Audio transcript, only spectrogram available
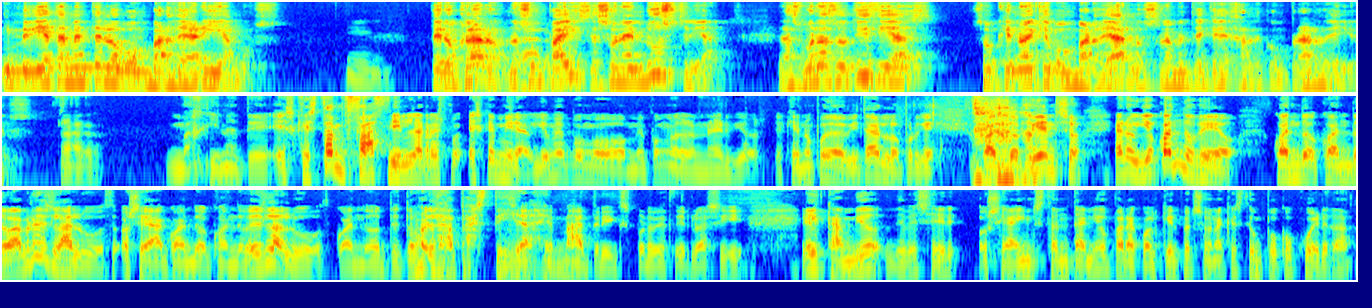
inmediatamente lo bombardearíamos. Mm. Pero claro, no es un país, es una industria. Las buenas noticias son que no hay que bombardearlos, solamente hay que dejar de comprar de ellos. Claro. Imagínate, es que es tan fácil la respuesta. Es que mira, yo me pongo, me pongo los nervios, es que no puedo evitarlo, porque cuando pienso, claro, yo cuando veo, cuando, cuando abres la luz, o sea, cuando, cuando ves la luz, cuando te tomas la pastilla de Matrix, por decirlo así, el cambio debe ser, o sea, instantáneo para cualquier persona que esté un poco cuerda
